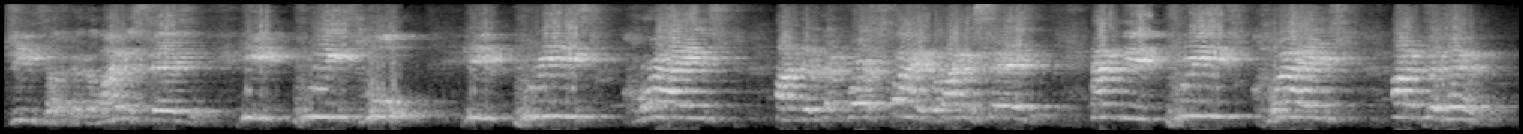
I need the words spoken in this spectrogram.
Jesus. The Bible says he preached who? He preached Christ. And the, verse 5, the Bible says, and he preached Christ unto them.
